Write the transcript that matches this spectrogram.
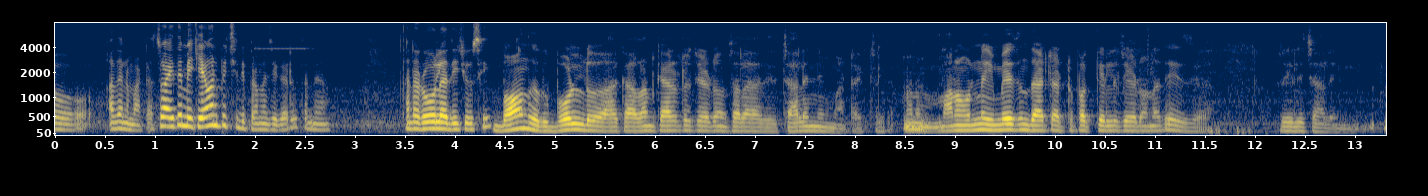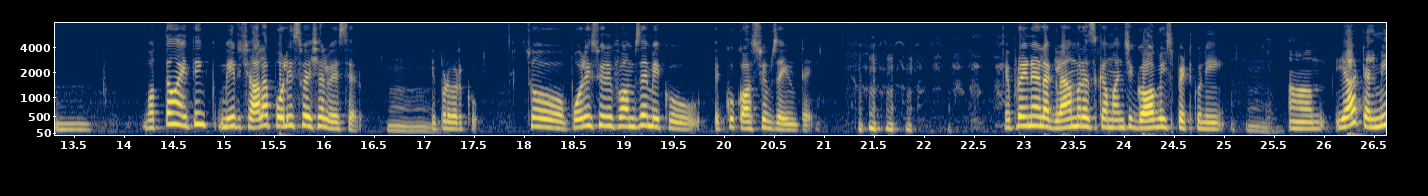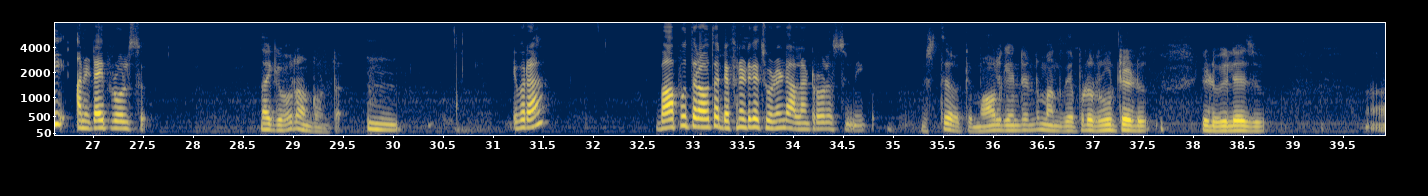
అదనమాట. సో అయితే మీకు ఏమనిపించింది ప్రమజీ గారు? తన తన రోల్ అది చూసి? బాగుంది కదా బోల్డ్ అలాంటి క్యారెక్టర్ చేయడం చాలా అది ఛాలెంజింగ్ మాట యాక్చువల్గా మనం మనం ఉన్న ఇమేజ్ని దాటి అటుపక్క వెళ్ళి చేయడం అనేది రియలీ ఛాలెంజింగ్. మొత్తం ఐ థింక్ మీరు చాలా పోలీస్ వేషాలు వేశారు. ఇప్పటి వరకు సో పోలీస్ యూనిఫామ్సే మీకు ఎక్కువ కాస్ట్యూమ్స్ అయి ఉంటాయి. ఎప్పుడైనా ఇలా గ్లామరస్గా మంచి గాగుల్స్ పెట్టుకుని యా టెల్ మీ అనే టైప్ రోల్స్ నాకు ఎవరు అనుకుంటా. ఎవరా? బాపు తర్వాత డెఫినెట్గా చూడండి అలాంటి రోల్ వస్తుంది మీకు. ఇస్తే ఓకే. మామూలుగా ఏంటంటే మనది ఎప్పుడు రూటెడ్ ఇటు విలేజ్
